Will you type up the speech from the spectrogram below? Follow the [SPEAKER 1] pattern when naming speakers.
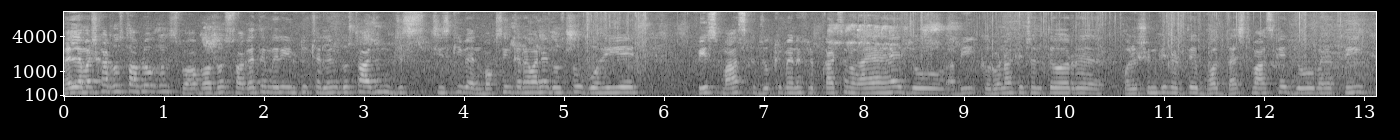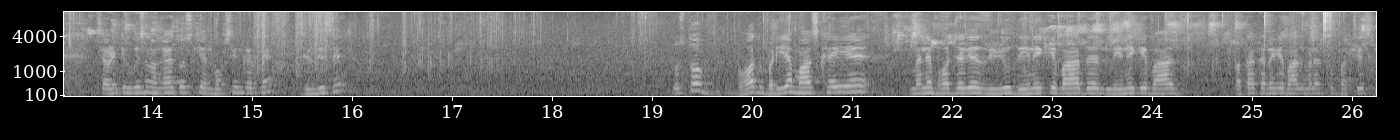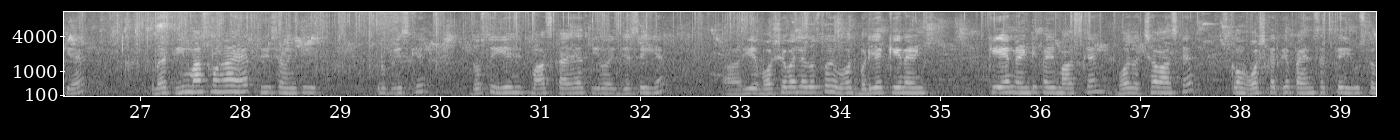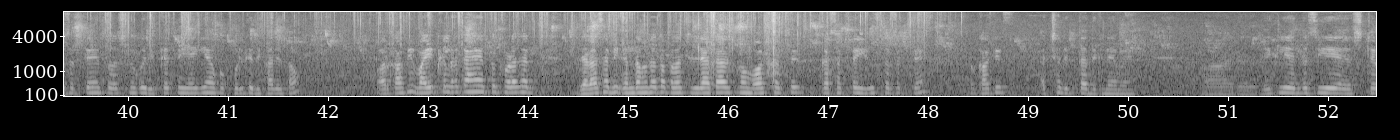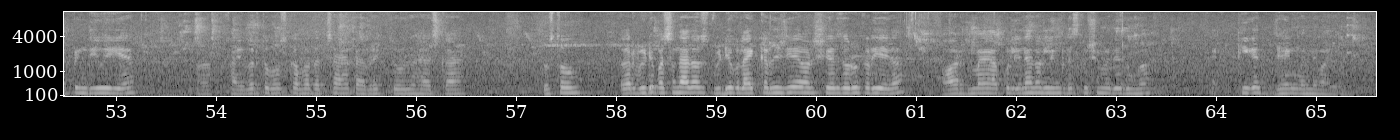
[SPEAKER 1] Well नमस्कार दोस्तों, आप लोगों का बहुत बहुत स्वागत है मेरे यूट्यूब चैनल में। दोस्तों, आज हम जिस चीज़ की अनबॉक्सिंग करने वाले हैं दोस्तों, वो है ये फेस मास्क जो कि मैंने फ्लिपकार्ट से मंगाया है, जो अभी कोरोना के चलते और पॉल्यूशन के चलते बहुत बेस्ट मास्क है, जो मैंने थ्री सेवेंटी रुपीज़ में मंगाया तो उसकी अनबॉक्सिंग करते हैं जल्दी से। दोस्तों, बहुत बढ़िया मास्क है ये। मैंने बहुत जगह रिव्यू देने के बाद, लेने के बाद, पता करने के बाद मैंने इसको परचेज़ किया है। तो मैंने तीन मास्क मंगाया है थ्री सेवेंटी रुपीज़ के। दोस्तों, ये मास्क आया है, तीनों जैसे ही है। और ये वॉशेबल है, दोस्तों, ये बहुत बढ़िया के नाइन के एन नाइन्टी फाइव मास्क है। बहुत अच्छा मास्क है। इसको हम वॉश करके पहन सकते हैं यूज़ कर सकते हैं तो इसमें कोई दिक्कत नहीं आएगी। आपको खोल के दिखा देता हूँ। और काफ़ी वाइट कलर का है तो थोड़ा सा ज़रा सा भी गंदा होता है तो पता चल जाता है, उसको हम वॉश करते, कर सकते हैं यूज़ कर सकते हैं। और काफ़ी अच्छा दिखता है दिखने में। और देख लीजिए, अंदर से ये स्टेपिंग दी हुई है। और फाइबर तो उसका बहुत अच्छा है फैब्रिक जो है इसका। दोस्तों अगर वीडियो पसंद आया तो उस वीडियो को लाइक कर दीजिए और शेयर ज़रूर करिएगा। और मैं आपको लेना तो लिंक डिस्क्रिप्शन में दे दूँगा। ठीक है, जय हिंद, वंदे मातरम।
